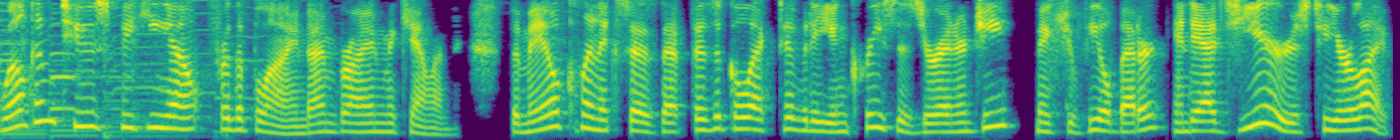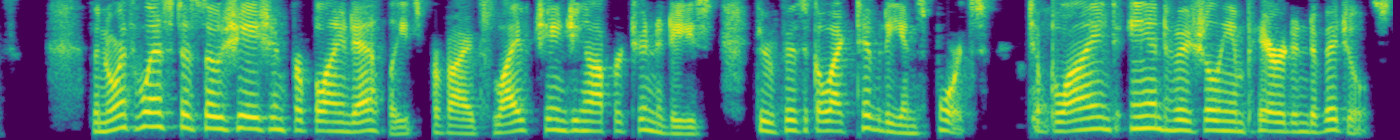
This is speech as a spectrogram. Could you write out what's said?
Welcome to Speaking Out for the Blind. I'm Brian McKellen. The Mayo Clinic says that physical activity increases your energy, makes you feel better, and adds years to your life. The Northwest Association for Blind Athletes provides life-changing opportunities through physical activity and sports to blind and visually impaired individuals.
